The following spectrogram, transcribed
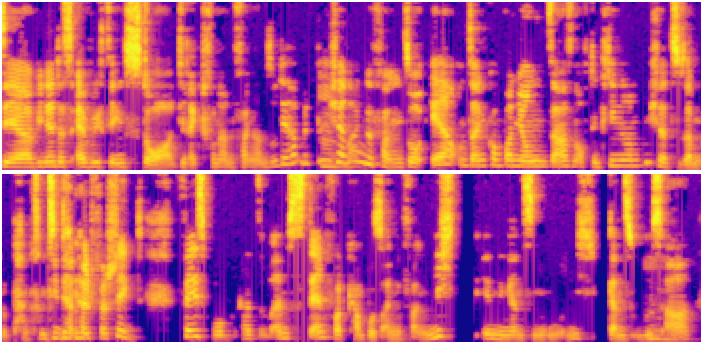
der, wie nennt das, Everything Store direkt von Anfang an. So, der hat mit Büchern mhm. angefangen. So, er und sein Kompagnon saßen auf den Knien und haben Bücher zusammengepackt und die dann halt verschickt. Facebook hat am Stanford Campus angefangen, nicht in den ganzen, nicht ganz USA. Mhm.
